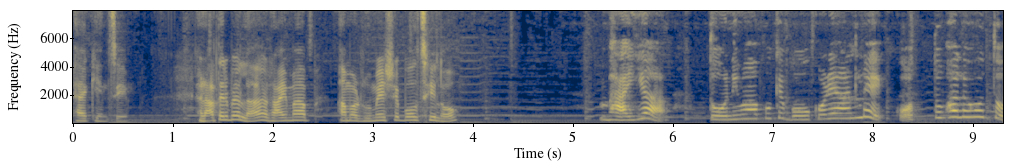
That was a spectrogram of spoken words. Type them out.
এক ইঞ্চি। রাতের বেলা রাইমা আমার রুমে এসে বলছিল ভাইয়া তনিমা আপুকে বউ করে আনলে কত ভালো হতো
